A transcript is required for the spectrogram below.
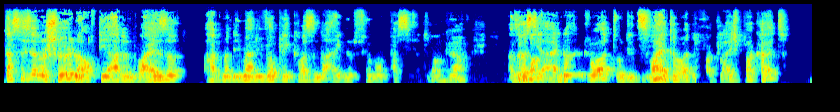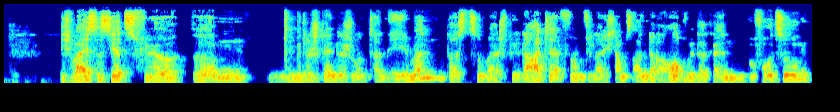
Das ist ja das Schöne. Auf die Art und Weise hat man immer einen Überblick, was in der eigenen Firma passiert. Okay. Also das ist die eine Antwort. Und die zweite war die Vergleichbarkeit. Ich weiß es jetzt für ähm, mittelständische Unternehmen, dass zum Beispiel DATEV, und vielleicht haben es andere auch, will da keinen bevorzugen,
